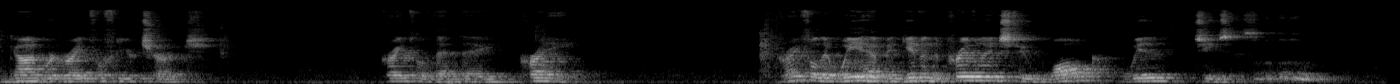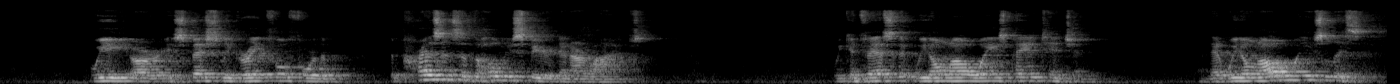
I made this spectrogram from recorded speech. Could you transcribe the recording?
And God, we're grateful for your church. Grateful that they pray. Grateful that we have been given the privilege to walk with Jesus. We are especially grateful for the, the presence of the Holy Spirit in our lives. We confess that we don't always pay attention and that we don't always listen.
